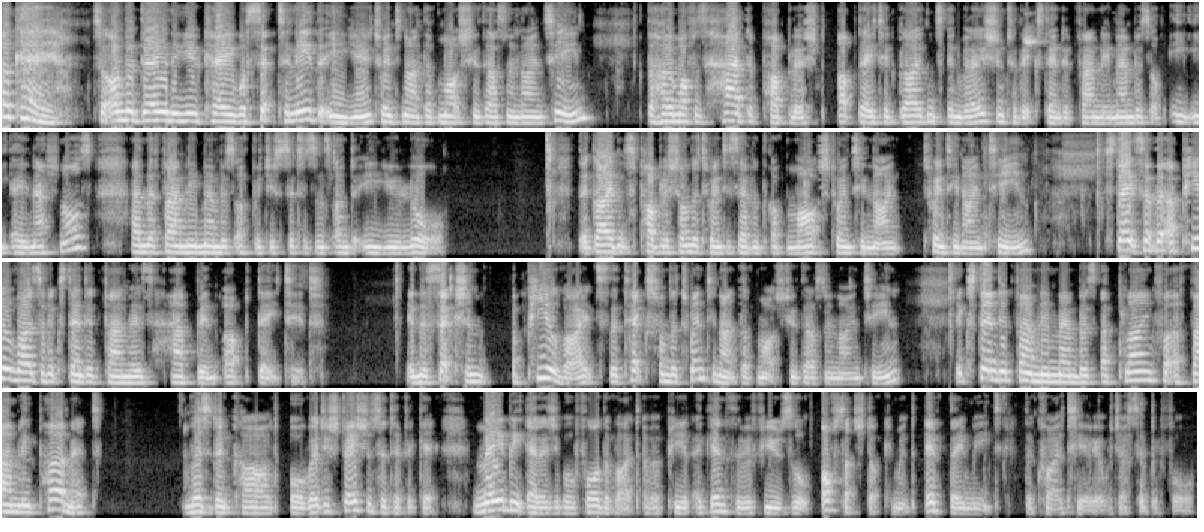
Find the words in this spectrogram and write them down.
Okay, so on the day the UK was set to leave the EU, 29th of March 2019, the Home Office had published updated guidance in relation to the extended family members of EEA nationals and the family members of British citizens under EU law. The guidance published on the 27th of March 2019 states that the appeal rights of extended families have been updated. In the section appeal rights, the text from the 29th of March 2019 extended family members applying for a family permit, resident card, or registration certificate may be eligible for the right of appeal against the refusal of such document if they meet the criteria which I said before.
